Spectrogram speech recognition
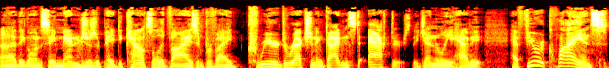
Uh, they go on to say managers are paid to counsel, advise, and provide career direction and guidance to actors. They generally have a have fewer clients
